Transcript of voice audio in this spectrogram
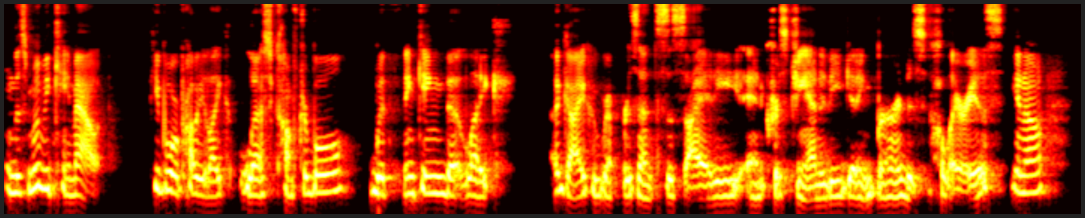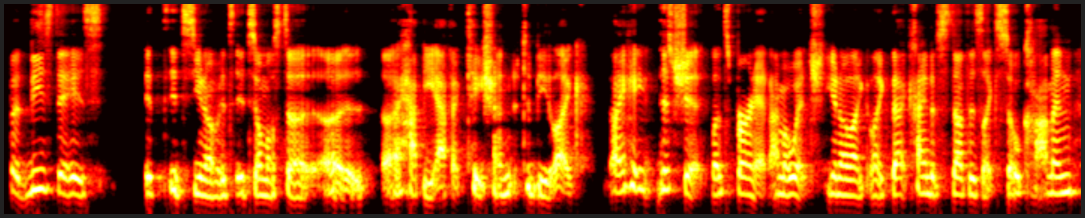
when this movie came out, people were probably like less comfortable with thinking that like a guy who represents society and Christianity getting burned is hilarious, you know. But these days, it's it's you know it's it's almost a, a, a happy affectation to be like I hate this shit. Let's burn it. I'm a witch. You know, like like that kind of stuff is like so common,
